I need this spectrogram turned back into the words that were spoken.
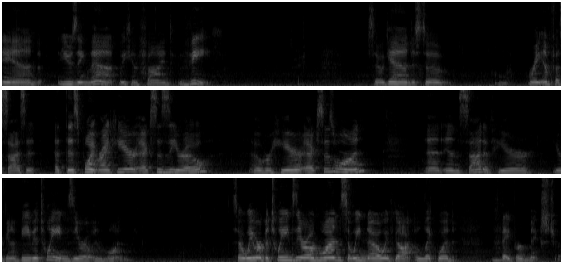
And using that, we can find V. So again, just to re-emphasize it, at this point right here, x is 0. Over here, x is 1. And inside of here, you're going to be between 0 and 1. So we were between 0 and 1, so we know we've got a liquid vapor mixture.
